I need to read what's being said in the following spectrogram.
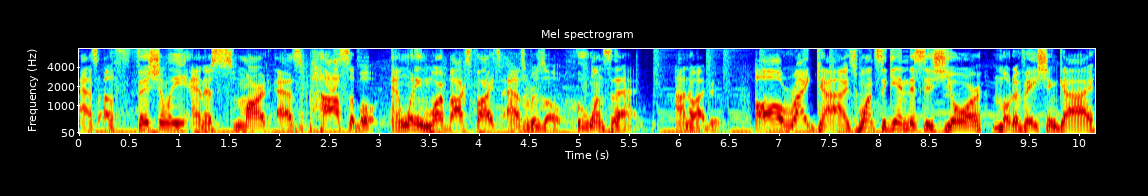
as efficiently and as smart as possible and winning more box fights as a result. Who wants that? I know I do. All right, guys. Once again, this is your motivation guy.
